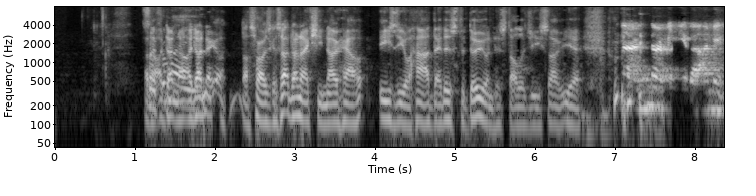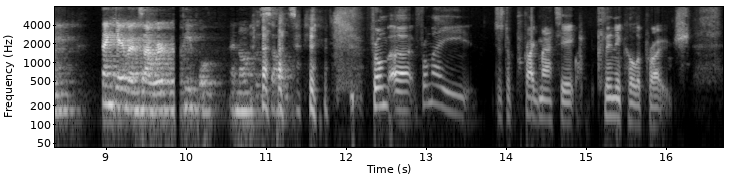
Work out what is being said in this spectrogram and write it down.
So I, don't, I don't know. I don't know. Sorry, I was going to say I don't actually know how easy or hard that is to do in histology. So yeah. no, no, me neither. I mean, Thank heavens I work with people and not with cells. from uh, from a just a pragmatic clinical approach,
